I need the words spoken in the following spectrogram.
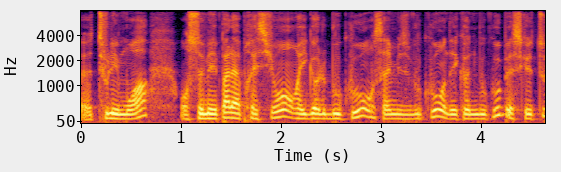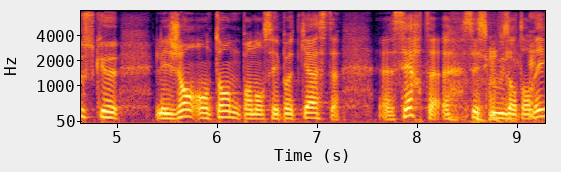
euh, tous les mois. On se met pas la pression, on rigole beaucoup, on s'amuse beaucoup, on déconne beaucoup parce que tout ce que les gens entendent pendant ces podcasts, euh, certes, c'est ce que vous entendez,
